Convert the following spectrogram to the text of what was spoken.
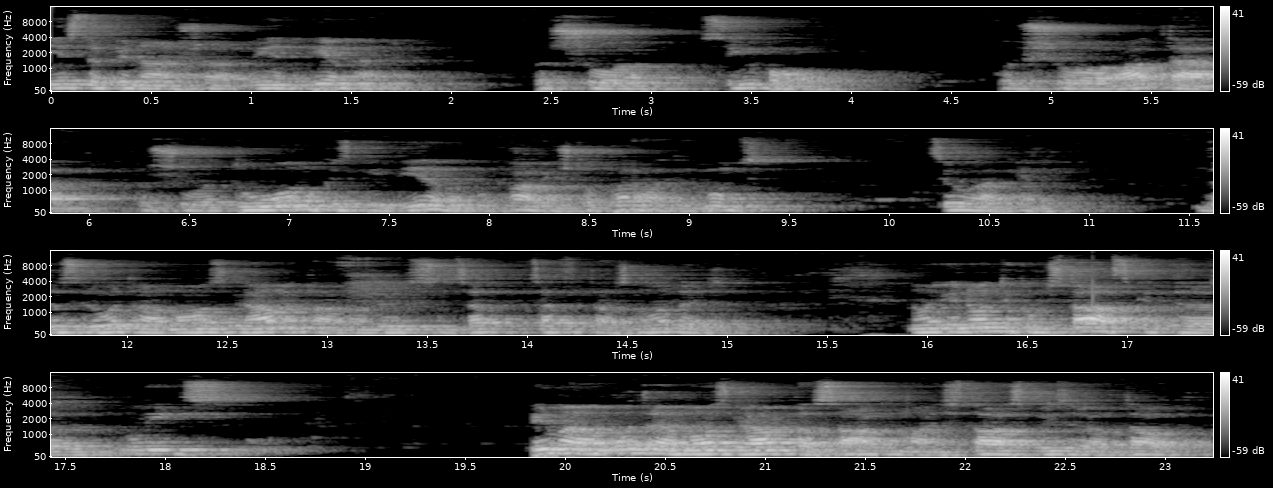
iestarpināšu šādu vienu piemēru par šo simbolu, par šo attēlu, par šo domu, kas bija Dievam un kā viņš to parādīja mums, cilvēkiem. Tas ir otrā mūsu grāmatā no 24. nodaļas. No, ir notikums tāds, ka uh, līdz pirmā, otrajā mūsu grāmatā sākumā ir stāsts par Izraēlu tautu.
